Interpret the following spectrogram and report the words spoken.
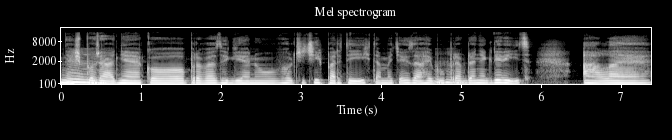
než mm. pořádně jako provést hygienu v holčičích partích. Tam je těch záhybů mm. pravda někdy víc, ale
